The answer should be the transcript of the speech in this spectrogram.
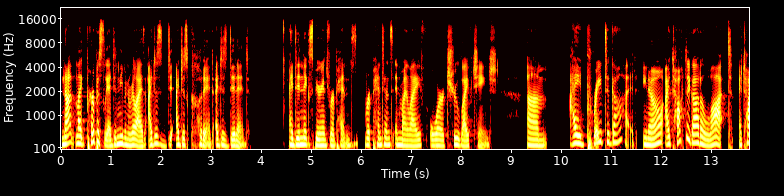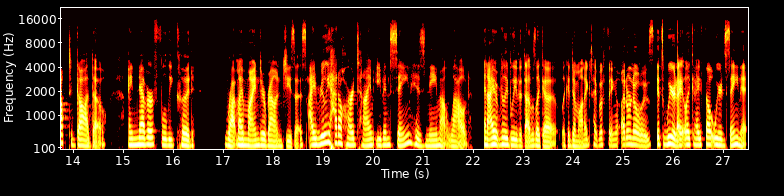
Not like purposely. I didn't even realize. I just I just couldn't. I just didn't. I didn't experience repentance repentance in my life or true life change. Um, I prayed to God, you know, I talked to God a lot. I talked to God though. I never fully could wrap my mind around Jesus. I really had a hard time even saying his name out loud. And I really believe that that was like a like a demonic type of thing. I don't know. It was, it's weird. I like I felt weird saying it.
